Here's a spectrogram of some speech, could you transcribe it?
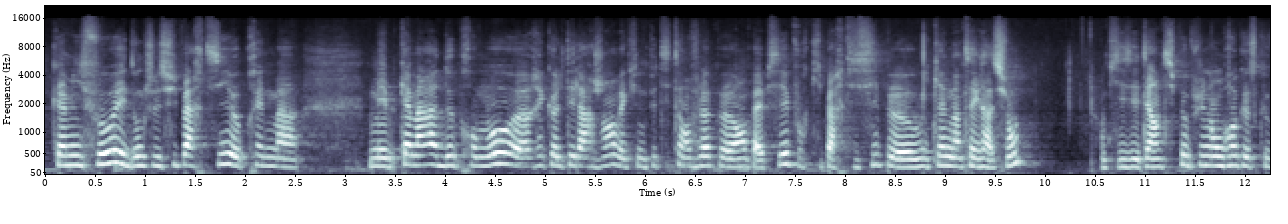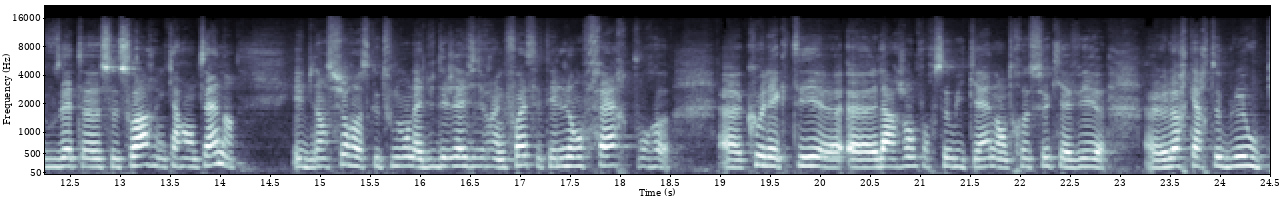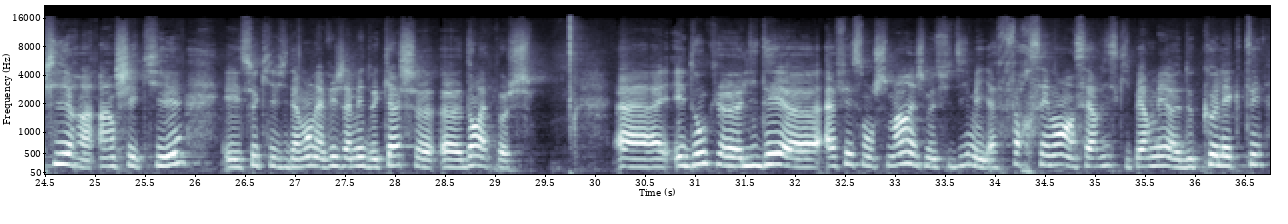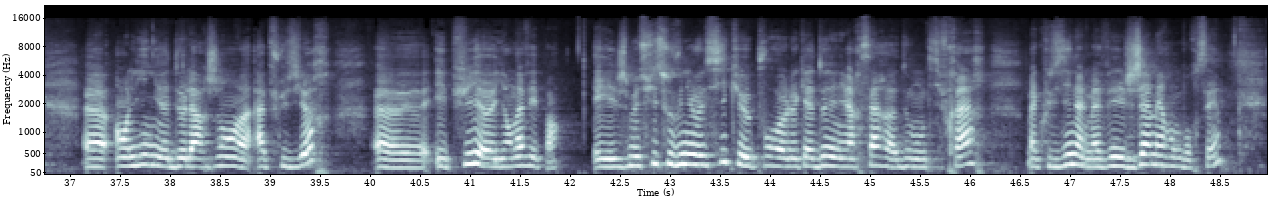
comme il faut. Et donc je suis partie auprès de mes camarades de promo récolter l'argent avec une petite enveloppe en papier pour qu'ils participent au week-end d'intégration. Donc ils étaient un petit peu plus nombreux que ce que vous êtes ce soir, une quarantaine. Et bien sûr, ce que tout le monde a dû déjà vivre une fois, c'était l'enfer pour euh, euh, collecter euh, l'argent pour ce week-end entre ceux qui avaient leur carte bleue ou pire, un chéquier, et ceux qui évidemment n'avaient jamais de cash dans la poche. et donc l'idée a fait son chemin et je me suis dit mais il y a forcément un service qui permet de collecter en ligne de l'argent à plusieurs. et puis il n'y en avait pas. Et je me suis souvenue aussi que pour le cadeau d'anniversaire de mon petit frère, ma cousine, elle m'avait jamais remboursé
